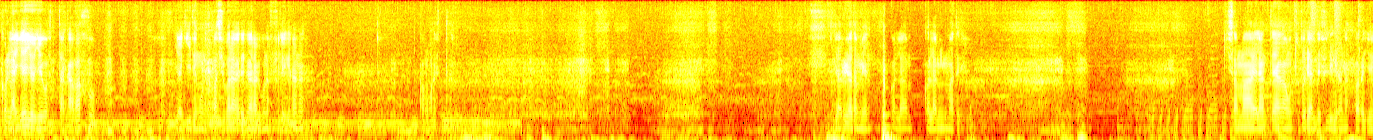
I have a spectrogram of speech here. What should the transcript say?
Con la Y yo llego hasta acá abajo y aquí tengo un espacio para agregar algunas filigranas como esta. Y arriba también con la, con la misma T quizás más adelante haga un tutorial de filigranas para que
